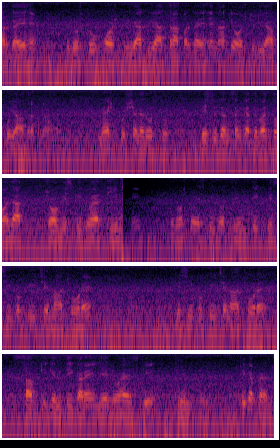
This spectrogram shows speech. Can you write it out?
पर गए हैं? तो दोस्तों, ऑस्ट्रिया की यात्रा पर गए हैं, ना कि ऑस्ट्रेलिया, आपको याद रखना है। नेक्स्ट क्वेश्चन है दोस्तों विश्व जनसंख्या दिवस 2024 की जो है थीम थी। तो दोस्तों, इसकी जो थीम थी, किसी को पीछे ना छोड़ें, किसी को पीछे ना छोड़ें, सबकी गिनती करें, ये जो है इसकी थीम थी। ठीक है फ्रेंड्स?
